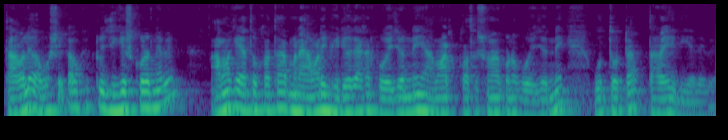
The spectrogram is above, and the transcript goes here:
তাহলে অবশ্যই কাউকে একটু জিজ্ঞেস করে নেবেন। আমাকে এত কথা মানে আমার এই ভিডিও দেখার প্রয়োজন নেই, আমার কথা শোনার কোনো প্রয়োজন নেই, উত্তরটা তারাই দিয়ে দেবে।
